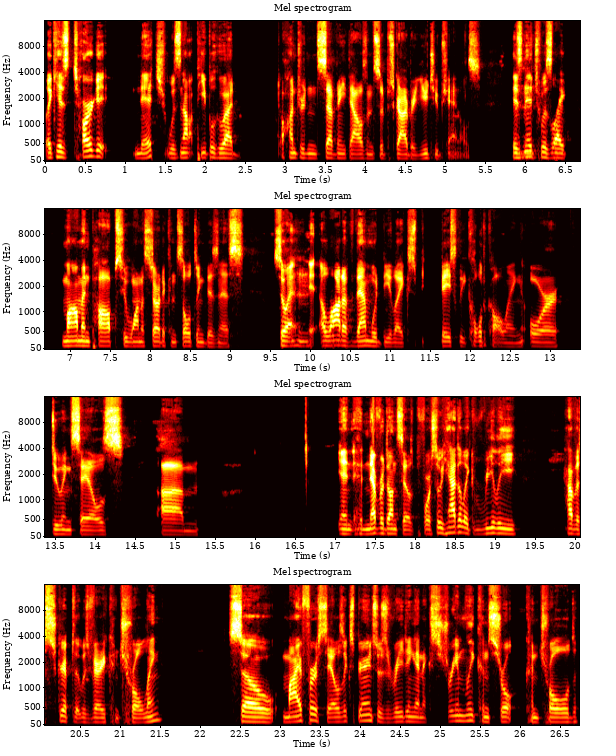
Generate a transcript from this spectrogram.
like his target niche was not people who had 170,000 subscriber YouTube channels. His Mhm. niche was like mom and pops who want to start a consulting business. So a- Mhm. a, lot of them would be like sp- basically cold calling or doing sales um, and had never done sales before. So he had to like really have a script that was very controlling. So my first sales experience was reading an extremely control- controlled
